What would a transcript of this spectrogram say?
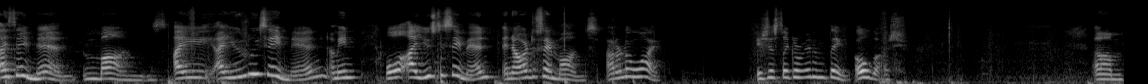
I say man, mons. I I usually say man. I mean, well, I used to say man, and now I just say mons. I don't know why. It's just like a random thing. Oh gosh. Um,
